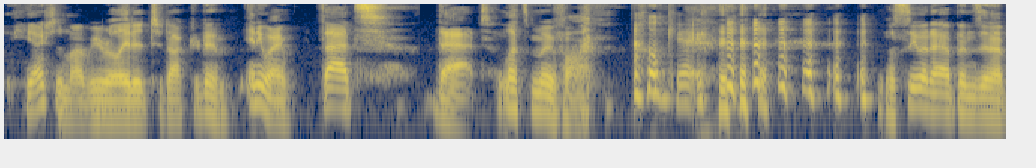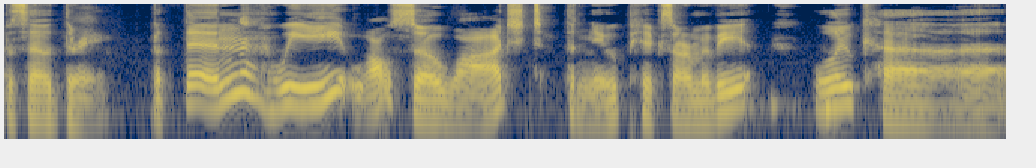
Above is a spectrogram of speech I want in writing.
He actually might be related to Doctor Doom. Anyway, that's that. Let's move on. okay. We'll see what happens in episode three. But then we also watched the new Pixar movie, Luca.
